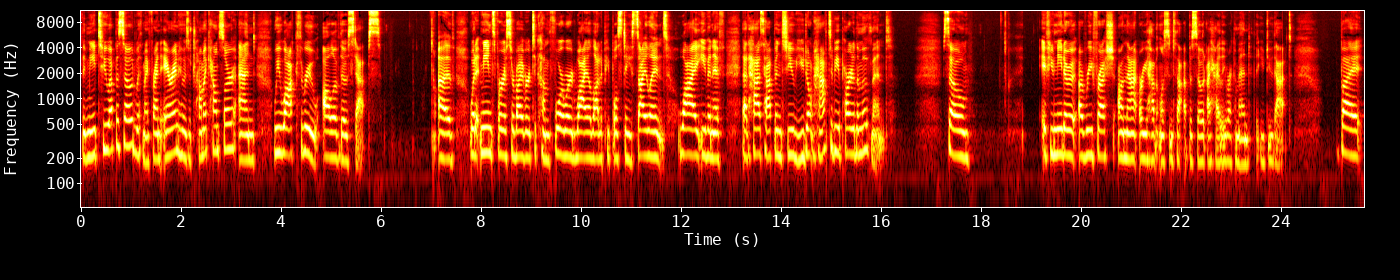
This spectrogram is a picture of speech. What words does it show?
the Me Too episode, with my friend Erin, who is a trauma counselor, and we walk through all of those steps of what it means for a survivor to come forward, why a lot of people stay silent, why, even if that has happened to you, you don't have to be a part of the movement. So, if you need a, a refresh on that or you haven't listened to that episode, I highly recommend that you do that. But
